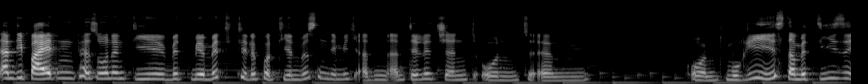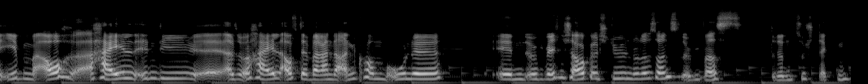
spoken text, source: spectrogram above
an die beiden Personen, die mit mir mit teleportieren müssen, nämlich an, an Diligent und ähm, und Maurice, damit diese eben auch heil in die, äh, also heil auf der Veranda ankommen, ohne in irgendwelchen Schaukelstühlen oder sonst irgendwas drin zu stecken.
